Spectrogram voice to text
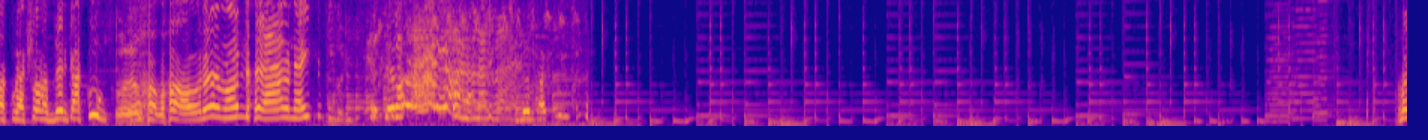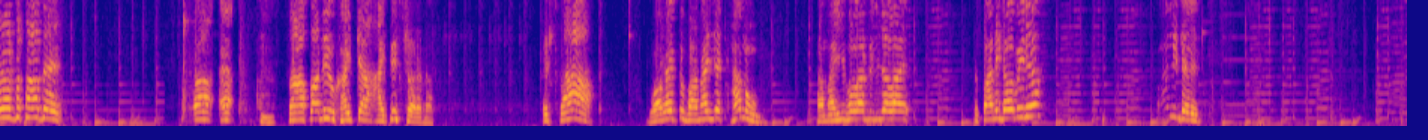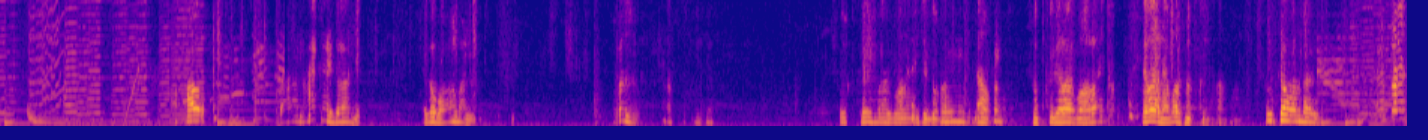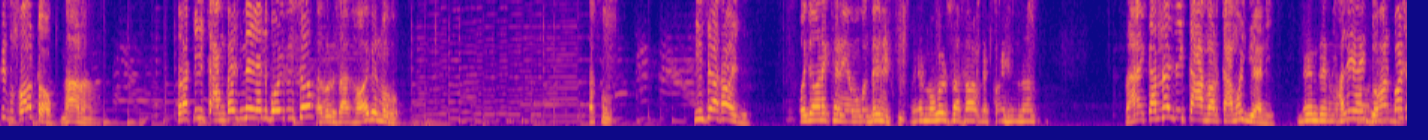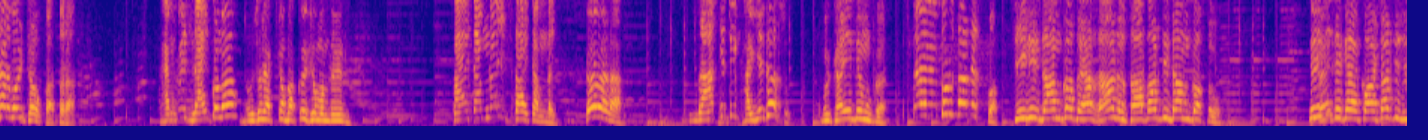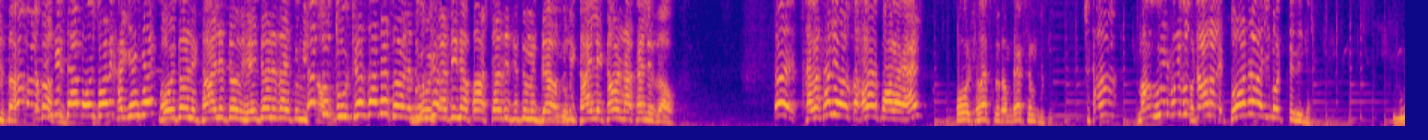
কাকু একশো টাকা দেন কাকু। ওরে বাবা ওরে মন আয় নাই। কাকু আমার একটা চা দে। চা পানিও খাইতে ছড়ে না। চা ঘরে একটু বানাই যে খামু। খামাই বলা জ্বালায়। তো পানি খাওয়াবি না? পানি দে। খাও। না খাই দোকানে এগো বড় বানা বুঝলো? সুদ খেয়ে এবার বলা আছে দোকান নাও। সুদ খেয়ে এবার বলাই। এবার না এবার সুদ খেয়ে এবার বলা। সুখা তোরা কিছু কত না না না। তোরা কি কাম কাজ নেই এনে বই রইছ? তারপরে চা খাওয়াইবেন মগো? কাকু কি চা খাওয়াইবি? ওই যে অনেকখানি আমাকে দেন একটু। এর মগর চা খাওয়ার কয়েছেন জান। চাই কাম নাই যে কাম আর কাম হই বিয়ানি দেন দেন। খালি এই দোকান পয়সার বই থাও কা তোরা। কাম কাজ নাই কোনো? দুজন একটা বাক্যই কেমন দেন? চাই কাম নাই চাই কাম নাই। এ বেড়া চা কি তুই খাইয়ে দাস ওই খাইয়ে দে মুখা তোর চা দেস কো চিনির দাম কত? হ্যাঁ জানো চাপাতির দাম কত? এই থেকে কয়টার দিছিস চা? চিনির দাম ওই দোকানে খাইয়ে নে ওই ধরনের খাইলে তো এই ধরনের যাই তুমি এ খাও। তুই দুইটার চা দেস না দুই দুইটার চার দিন না পাঁচ চার দিন তুমি দাও তুমি খাইলে খাও না খাইলে যাও। এই ছালা ছালি হল হালার পাহালার আয়। ও সালাস করতাম দেখছেন কিছু ছালা মাগুয়ের বই কো জ্বালায় দোকানে আই বইতে দিনা।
